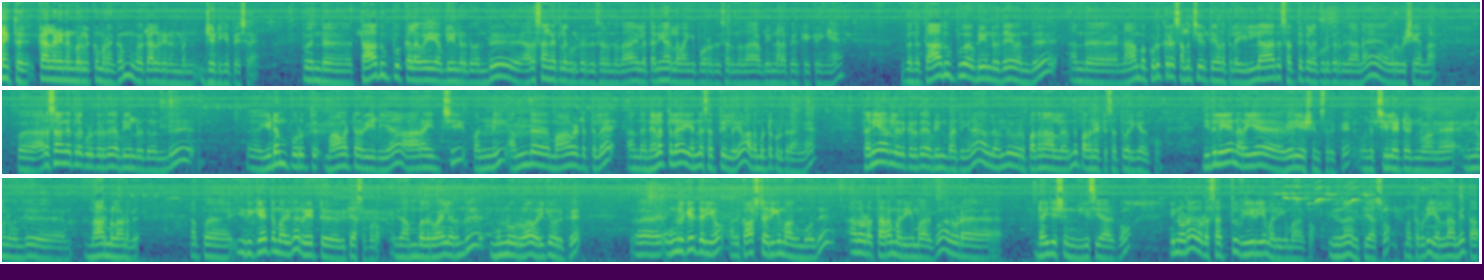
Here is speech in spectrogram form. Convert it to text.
அனைத்து கால்நடை நண்பர்களுக்கும் வணக்கம். உங்கள் கால்நடை நண்பன் ஜேடிகே பேசுகிறேன் இப்போ இந்த தாதுப்பு கலவை அப்படின்றது வந்து அரசாங்கத்தில் கொடுக்கறது சிறந்ததா? இல்லை தனியாரில் வாங்கி போடுறது சிறந்ததா? அப்படின்னு நல்ல பேர் கேட்குறீங்க இப்போ இந்த தாதுப்பு அப்படின்றதே வந்து அந்த நாம் கொடுக்குற சமச்சீர் தீவனத்தில் இல்லாத சத்துக்களை கொடுக்கறதுக்கான ஒரு விஷயந்தான் இப்போ அரசாங்கத்தில் கொடுக்கறது அப்படின்றது வந்து இடம் பொறுத்து மாவட்ட ரீதியாக ஆராய்ச்சி பண்ணி அந்த மாவட்டத்தில் அந்த நிலத்தில் என்ன சத்து இல்லையோ அதை மட்டும் கொடுக்குறாங்க. தனியாரில் இருக்கிறது அப்படின்னு பார்த்தீங்கன்னா அதில் வந்து ஒரு பதினாலருந்து பதினெட்டு சத்து வரைக்கும் இருக்கும். இதுலேயே நிறைய வேரியேஷன்ஸ் இருக்குது ஒன்று சீலேட்டட்னுவாங்க இன்னொன்று வந்து நார்மலானது அப்போ இதுக்கேற்ற மாதிரி தான் ரேட்டு வித்தியாசப்படும். இது ஐம்பது ரூபாயிலேருந்து முந்நூறுரூவா வரைக்கும் இருக்குது உங்களுக்கே தெரியும் அது காஸ்ட் அதிகமாகும் போது அதோட தரம் அதிகமாக இருக்கும் அதோட டைஜஷன் ஈஸியாக இருக்கும். இன்னொன்று அதோட சத்து வீரியம் அதிகமாக இருக்கும். இதுதான் வித்தியாசம். மற்றபடி எல்லாமே தா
